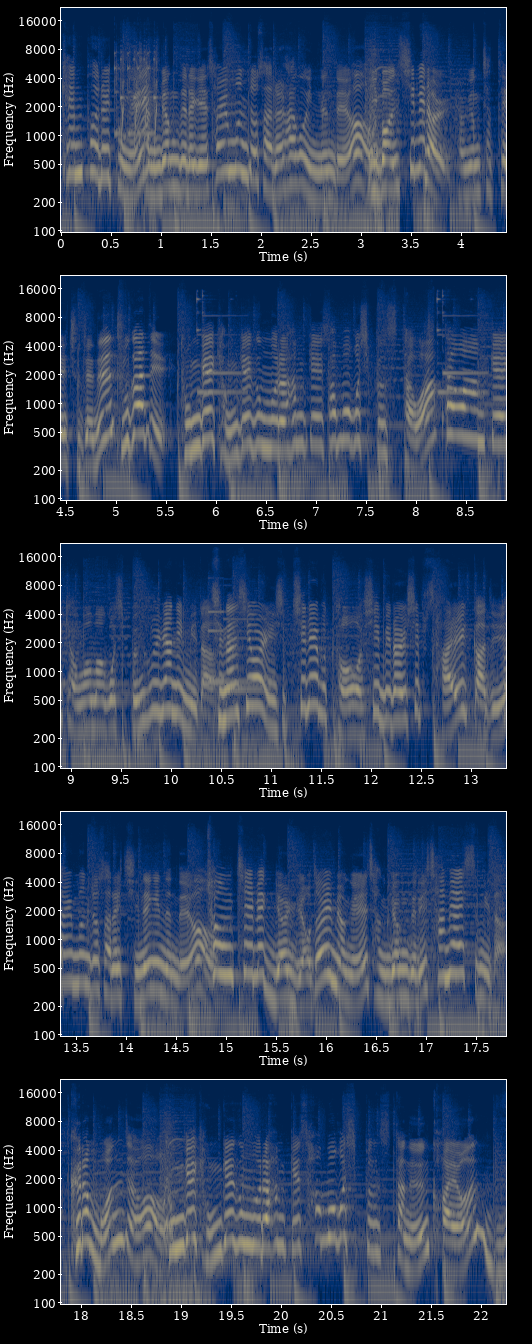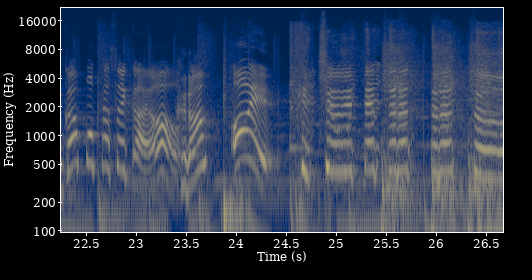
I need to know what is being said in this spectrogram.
캠프를 통해 장병들에게 설문조사를 하고 있는데요. 이번 11월 병영차트의 주제는 두 가지! 동계 경계 근무를 함께 서보고 싶은 스타와 스타와 함께 경험하고 싶은 훈련입니다. 지난 10월 27일부터 11월 14일까지 설문조사를 진행했는데요. 총 718명의 장병들이 참여했습니다. 그럼 먼저 동계 경계 근무를 함께 서보고 싶은 스타는 과연 누가 뽑혔을까요? 그럼 어이! 피추 떼뚜루뚜루뚜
